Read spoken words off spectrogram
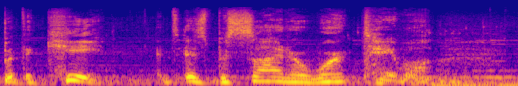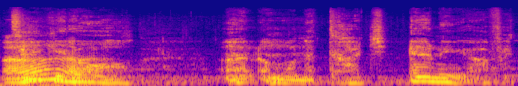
But the key is beside her work table. Take it Ah. all. I don't want to touch any of it.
